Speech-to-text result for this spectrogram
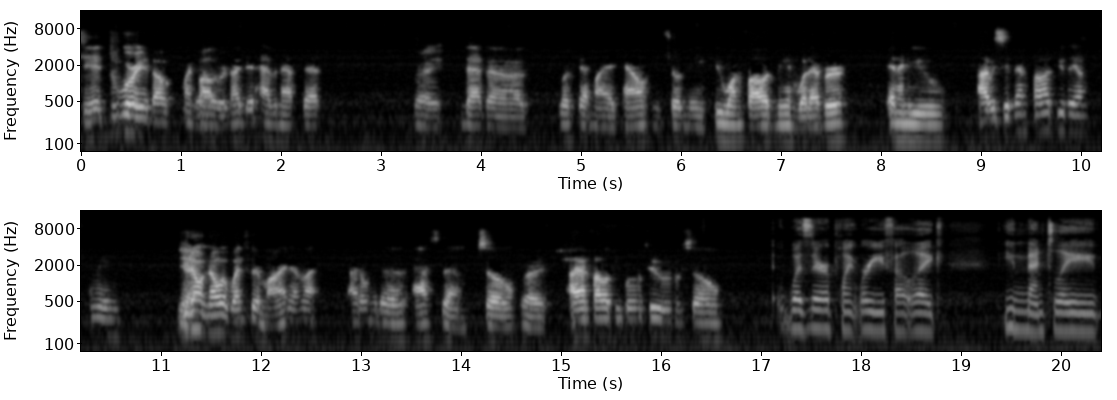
did worry about my Yeah. followers. I did have an app that Right. that uh, looked at my account and showed me who unfollowed me and whatever. And then you obviously then followed you, they I mean Yeah. you don't know what went through their mind. I'm not. I don't need to ask them. So Right. I unfollow people too. So was there a point where you felt like you mentally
